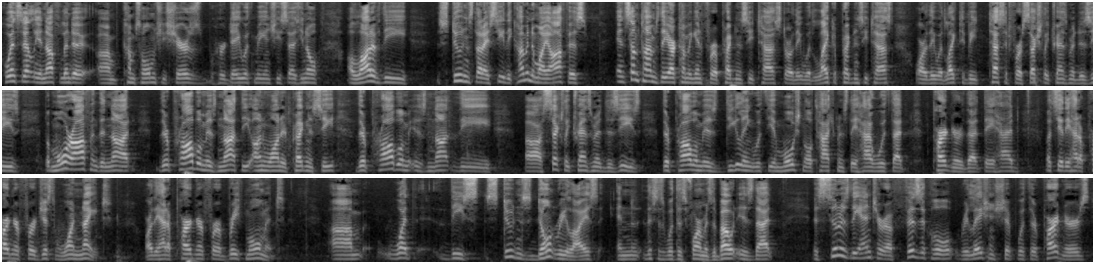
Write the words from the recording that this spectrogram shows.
coincidentally enough, Linda um, comes home, she shares her day with me, and she says, You know, a lot of the students that I see, they come into my office and sometimes they are coming in for a pregnancy test or they would like a pregnancy test or they would like to be tested for a sexually transmitted disease. But more often than not, their problem is not the unwanted pregnancy. Their problem is not the uh, sexually transmitted disease. Their problem is dealing with the emotional attachments they have with that partner that they had. Let's say they had a partner for just one night, or they had a partner for a brief moment. Um, what these students don't realize, and this is what this forum is about, is that as soon as they enter a physical relationship with their partners,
